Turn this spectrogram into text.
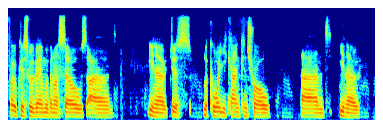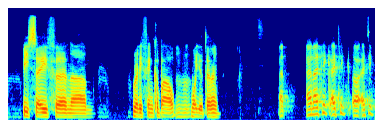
focus within within ourselves and you know just look at what you can control and you know be safe and um, really think about mm-hmm. what you're doing. And I think I think uh, I think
